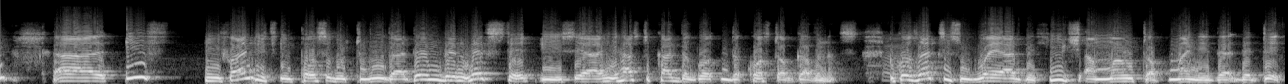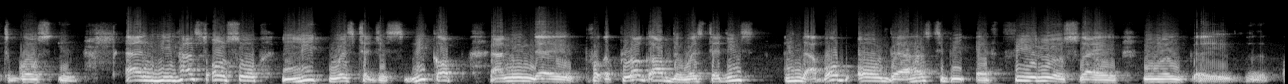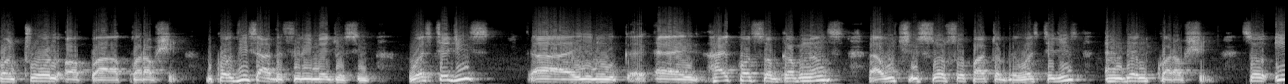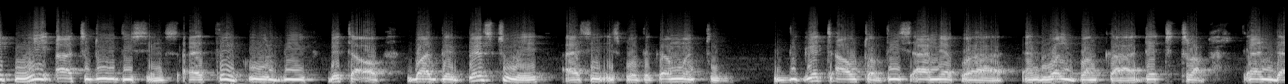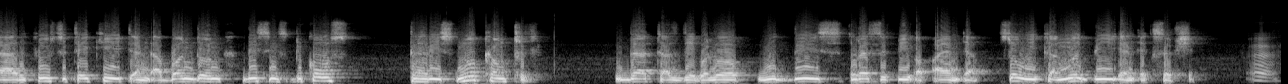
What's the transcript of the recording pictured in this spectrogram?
Uh, if he finds it impossible to do that, then the next step is uh, he has to cut the, the cost of governance. Mm. Because that is where the huge amount of money, the, the debt goes in. And he has to also leak wastages, leak up, I mean, uh, plug up the wastages and above all, there has to be a serious, uh, you know, uh, control of uh, corruption because these are the three major things: wastages, uh, you know, uh, high costs of governance, uh, which is also part of the wastages, and then corruption. So if we are to do these things, I think we will be better off. But the best way, I think, is for the government to get out of this IMF uh, and World Bank uh, debt trap and uh, refuse to take it and abandon these things because there is no country that has developed with this recipe of IMF. So we cannot be an exception. Mm.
